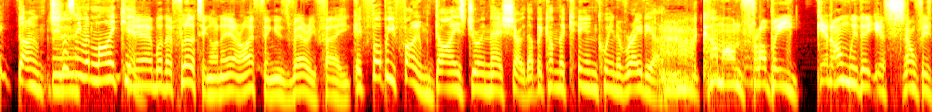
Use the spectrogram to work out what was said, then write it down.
They don't. She doesn't even like him. Yeah, well, they're flirting on air, I think, is very fake. If Bobby Foam dies during their show, they'll become the king and queen of radio. Ah, come on, Floppy. Get on with it, you selfish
